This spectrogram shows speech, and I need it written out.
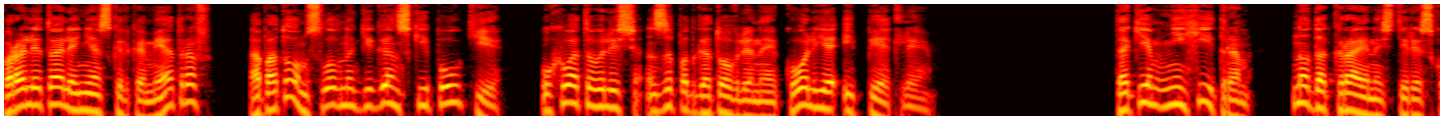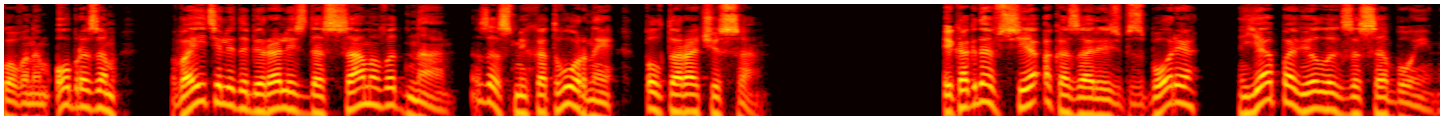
пролетали несколько метров, а потом, словно гигантские пауки, ухватывались за подготовленные колья и петли. Таким нехитрым, но до крайности рискованным образом воители добирались до самого дна за смехотворные полтора часа. И когда все оказались в сборе, я повел их за собой,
